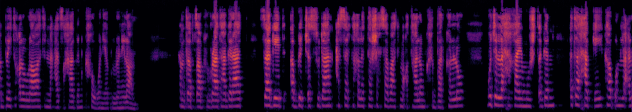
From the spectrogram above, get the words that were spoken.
ዓበይቲ ቅልውላዋት እናዓጸኻ ግን ክኸውን የብሉን ኢሎም። ከም ጸብጻብ ሕቡራት ሃገራት፣ ዛጊድ ኣብ ግጭት ሱዳን ዓሰርተ ክልተ ሽሕ ሰባት ምቕታሎም ክሕበር ከሎ፣ ጉጅለ ሓኻይም ውሽጢ ግን እቲ ሓቂ ካብኡ ንላዕሊ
